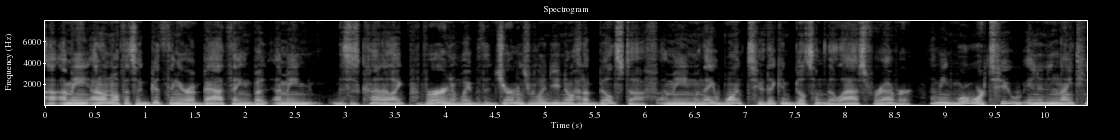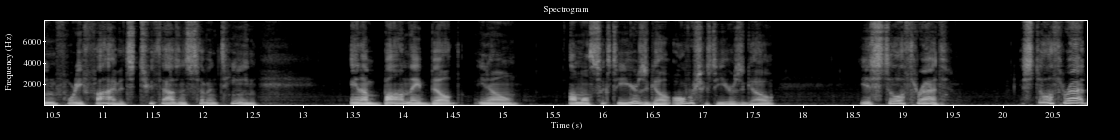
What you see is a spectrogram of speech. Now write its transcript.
I mean i don't know if that's a good thing or a bad thing but i mean this is kind of like perverted in a way but the germans really do know how to build stuff. I mean when they want to they can build something that lasts forever. I mean world war ii ended in 1945 it's 2017 and a bomb they built you know almost 60 years ago over 60 years ago is still a threat. It's still a threat.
